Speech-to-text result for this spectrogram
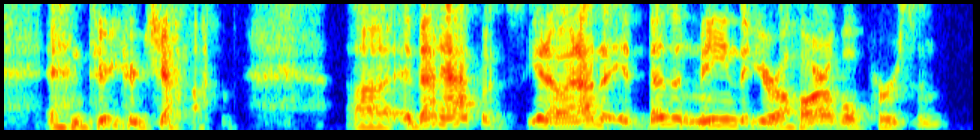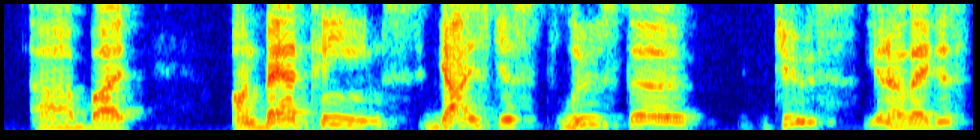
and do your job?" Uh, that happens, you know, and I, it doesn't mean that you're a horrible person, uh, but on bad teams, guys just lose the juice. You know, they just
